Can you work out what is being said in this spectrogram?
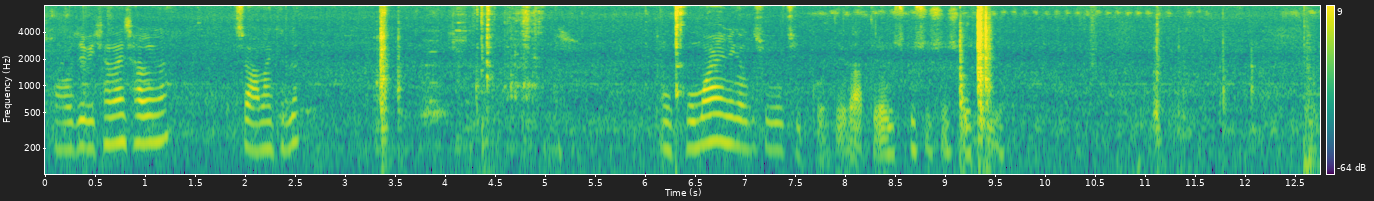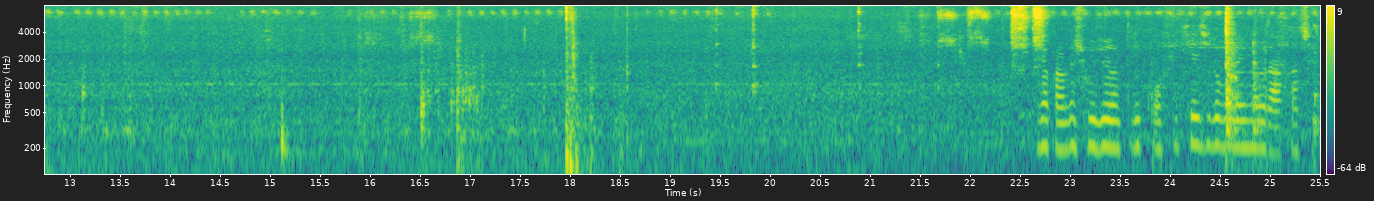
সহজে বিছানায় ছাড়ে না, চা না খেলে। ঘুমায়নি কালকে শুরু ঠিক করতে রাত্রে উস্কুস উস্কুস করছিল যা কালকে সূর্য রাত্রি কফি খেয়েছিল বলে এইভাবে রাখা ছিল।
